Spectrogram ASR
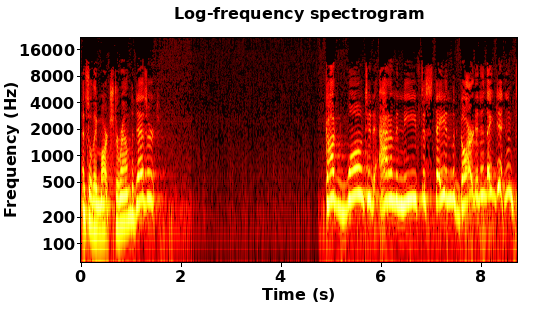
And so they marched around the desert. God wanted Adam and Eve to stay in the garden, and they didn't.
